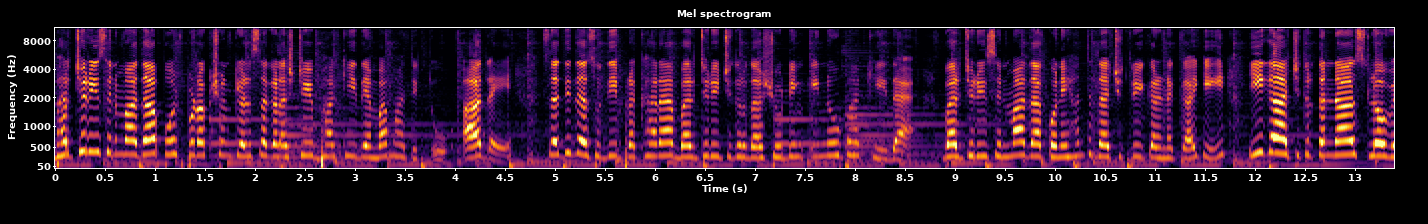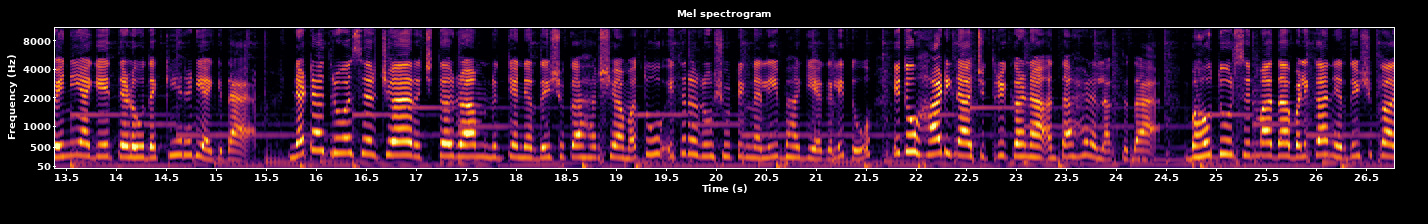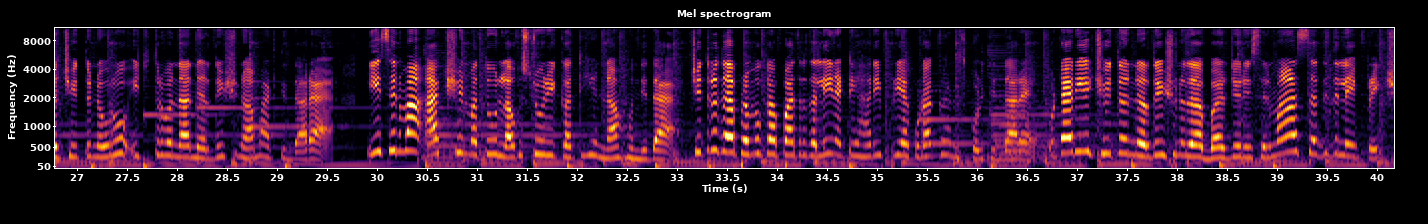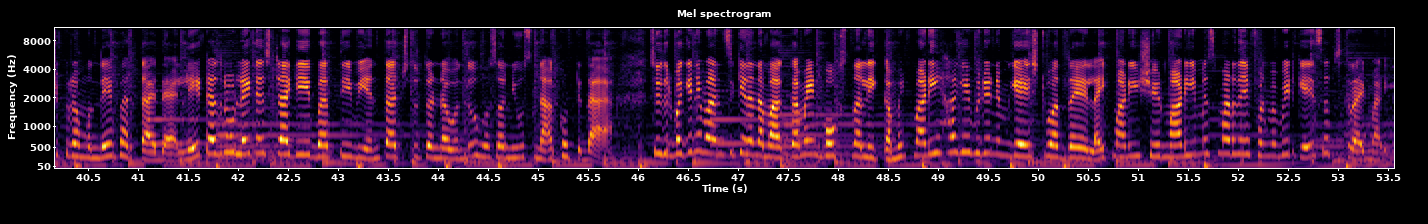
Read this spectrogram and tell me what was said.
ಭರ್ಜರಿ ಸಿನಿಮಾದ ಪೋಸ್ಟ್ ಪ್ರೊಡಕ್ಷನ್ ಕೆಲಸಗಳಷ್ಟೇ ಬಾಕಿ ಇದೆ ಎಂಬ ಮಾತಿತ್ತು. ಆದ್ರೆ ಸದ್ಯದ ಸುದ್ದಿ ಪ್ರಕಾರ ಭರ್ಜರಿ ಚಿತ್ರದ ಶೂಟಿಂಗ್ ಇನ್ನೂ ಬಾಕಿ ಇದೆ. ಭರ್ಜರಿ ಸಿನಿಮಾದ ಕೊನೆ ಹಂತದ ಚಿತ್ರೀಕರಣಕ್ಕಾಗಿ ಈಗ ಚಿತ್ರತಂಡ ಸ್ಲೋವೇನಿಯಾಗೆ ತೆರಳುವುದಕ್ಕೆ ರೆಡಿಯಾಗಿದೆ. ನಟ ಧ್ರುವ ಸರ್ಜಾ ರಚಿತಾ ರಾಮ್ ನೃತ್ಯ ನಿರ್ದೇಶಕ ಹರ್ಷ ಮತ್ತು ಇತರರು ಶೂಟಿಂಗ್ನಲ್ಲಿ ಭಾಗಿಯಾಗಲಿದ್ದು, ಇದು ಹಾಡಿನ ಚಿತ್ರೀಕರಣ ಅಂತ ಹೇಳಲಾಗ್ತದೆ. ಬಹದ್ದೂರ್ ಸಿನಿಮಾದ ಬಳಿಕ ನಿರ್ದೇಶಕ ಚೇತನ್ ಅವರು ಈ ಚಿತ್ರವನ್ನ ನಿರ್ದೇಶನ ಮಾಡ್ತಿದ್ದಾರೆ. ಈ ಸಿನಿಮಾ ಆಕ್ಷನ್ ಮತ್ತು ಲವ್ ಸ್ಟೋರಿ ಕಥೆಯನ್ನ ಹೊಂದಿದೆ. ಚಿತ್ರದ ಪ್ರಮುಖ ಪಾತ್ರದಲ್ಲಿ ನಟಿ ಹರಿಪ್ರಿಯಾ ಕೂಡ ಕಾಣಿಸಿಕೊಳ್ತಿದ್ದಾರೆ. ಒಟ್ಟಾರೆ ಚೇತನ್ ನಿರ್ದೇಶನದ ಭರ್ಜರಿ ಸಿನಿಮಾ ಸದ್ಯದಲ್ಲೇ ಪ್ರೇಕ್ಷಕರ ಮುಂದೆ ಬರ್ತಾ ಇದೆ. ಲೇಟ್ ಆದ್ರೂ ಲೇಟೆಸ್ಟ್ ಆಗಿ ಬರ್ತೀವಿ ಅಂತ ಚಿತ್ರತಂಡ ಒಂದು ಹೊಸ ನ್ಯೂಸ್ನ ಕೊಟ್ಟಿದೆ. ಸೊ ಇದ್ರ ಬಗ್ಗೆ ನಿಮ್ಮ ಅನಿಸಿಕೆನ ನಮ್ಮ ಕಮೆಂಟ್ ಬಾಕ್ಸ್ನಲ್ಲಿ ಕಮೆಂಟ್ ಮಾಡಿ. ಹಾಗೆ ವಿಡಿಯೋ ನಿಮಗೆ ಇಷ್ಟವಾದ್ರೆ ಲೈಕ್ ಮಾಡಿ ಶೇರ್ ಮಾಡಿ. ಮಿಸ್ ಮಾಡದೆ ಫಿಲ್ಮ್ ಬೀಟ್ಗೆ ಸಬ್ಸ್ಕ್ರೈಬ್ ಮಾಡಿ.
